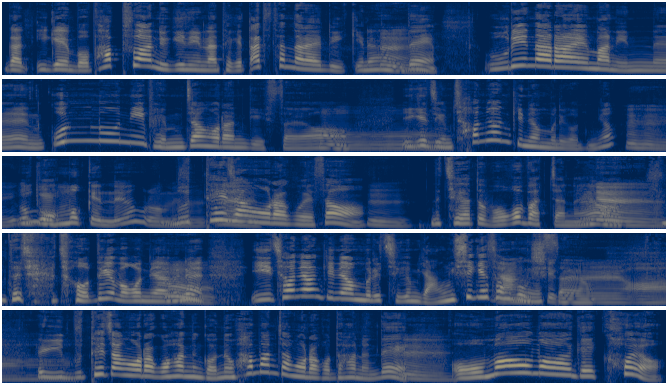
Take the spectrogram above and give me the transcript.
그러니까 이게 뭐 파푸아 뉴기니나 되게 따뜻한 나라에도 있기는 네. 한데 우리나라에만 있는 꽃무늬 뱀장어라는 게 있어요. 어. 이게 지금 천연 기념물이거든요. 네, 이건 이게 못 먹겠네요, 그러면. 무태장어라고 해서. 네. 음. 근데 제가 또 먹어봤잖아요. 네. 근데 제가 저 어떻게 먹었냐면은 어. 이 천연 기념물이 지금 양식에 성공했어요. 아. 이 무태장어라고 하는 거는 화만장어라고도 하는데 네. 어마어마하게 커요.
